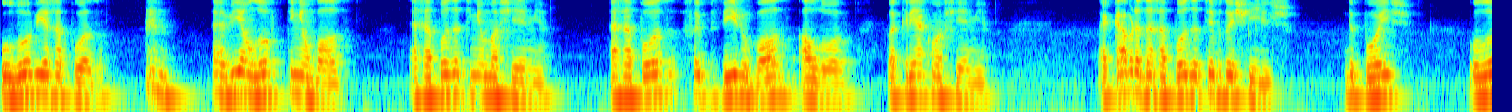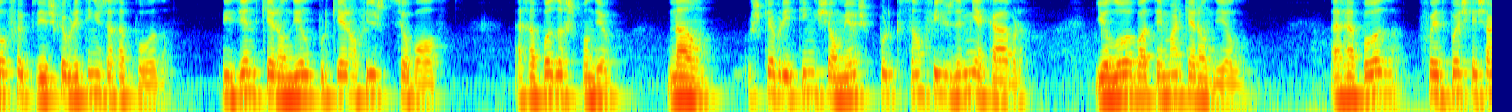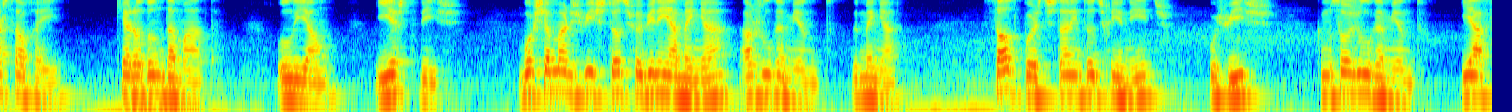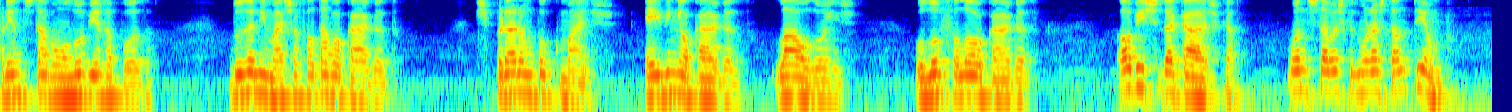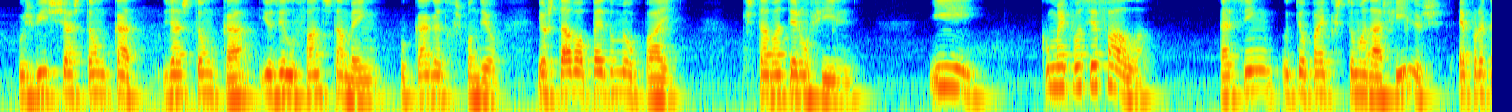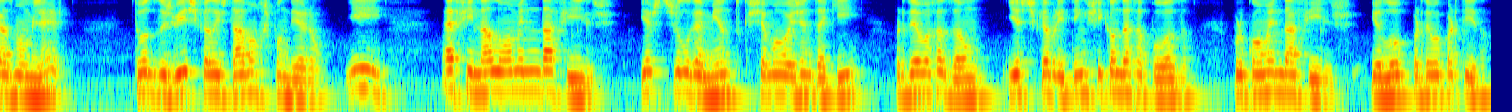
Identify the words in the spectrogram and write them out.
O lobo e a raposa. Havia um lobo que tinha um bode. A raposa tinha uma fêmea. A raposa foi pedir o bode ao lobo para criar com a fêmea. A cabra da raposa teve dois filhos. Depois, o lobo foi pedir os cabritinhos da raposa, dizendo que eram dele porque eram filhos do seu bode. A raposa respondeu: Não, os cabritinhos são meus porque são filhos da minha cabra. E o lobo a teimar que eram dele. A raposa foi depois queixar-se ao rei, que era o dono da mata, o leão, e este diz: Vou chamar os bichos todos para virem amanhã ao julgamento, de manhã. Só depois de estarem todos reunidos, os bichos, começou o julgamento, e à frente estavam o lobo e a raposa. Dos animais só faltava o cágado. Esperaram um pouco mais, aí vinha o cágado, lá ao longe. O lobo falou ao cágado: Ó oh, bicho da casca! Onde estavas que demoraste tanto tempo? Os bichos já estão cá, já estão cá e os elefantes também. O cágado respondeu. Eu estava ao pé do meu pai, que estava a ter um filho. E como é que você fala? Assim o teu pai costuma dar filhos? É por acaso uma mulher? Todos os bichos que ali estavam responderam. E afinal o homem não dá filhos. Este julgamento que chamou a gente aqui perdeu a razão, e estes cabritinhos ficam da raposa porque o homem dá filhos e o lobo perdeu a partida.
